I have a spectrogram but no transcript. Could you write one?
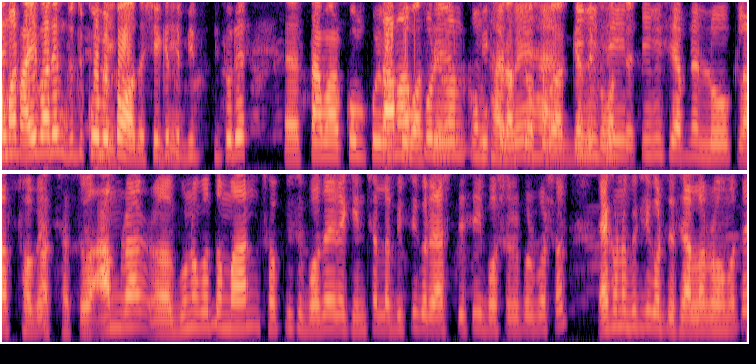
আমার- যদি কমে পাওয়া যায় সেক্ষেত্রে ভিতরে তামার কম পরিমাণ কম থাকবে অথবা হ্যাঁ, গ্যাজে কম PVC আছে। পিভিসি আপনার লো ক্লাস হবে। আচ্ছা আচ্ছা। তো আমরা গুণগত মান সবকিছু বজায় রেখে ইনশাল্লাহ বিক্রি করে আসতেছি বছরের পর বছর। এখনও বিক্রি করতেছি আল্লাহর রহমতে।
